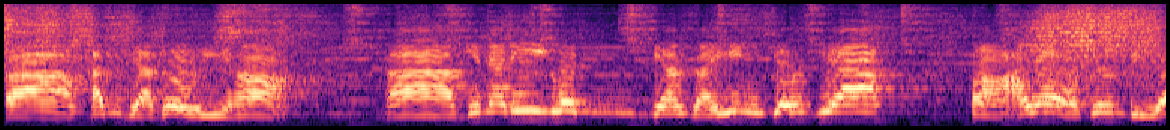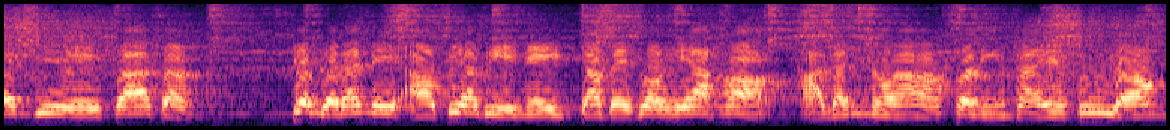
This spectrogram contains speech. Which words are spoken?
啊，感谢各位哈！啊，今仔日阮良才英雄车，啊，啊，我有准备咱这个沙凳，站在咱的后壁面的招牌所遐哈，啊，咱啊欢迎大家使用。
